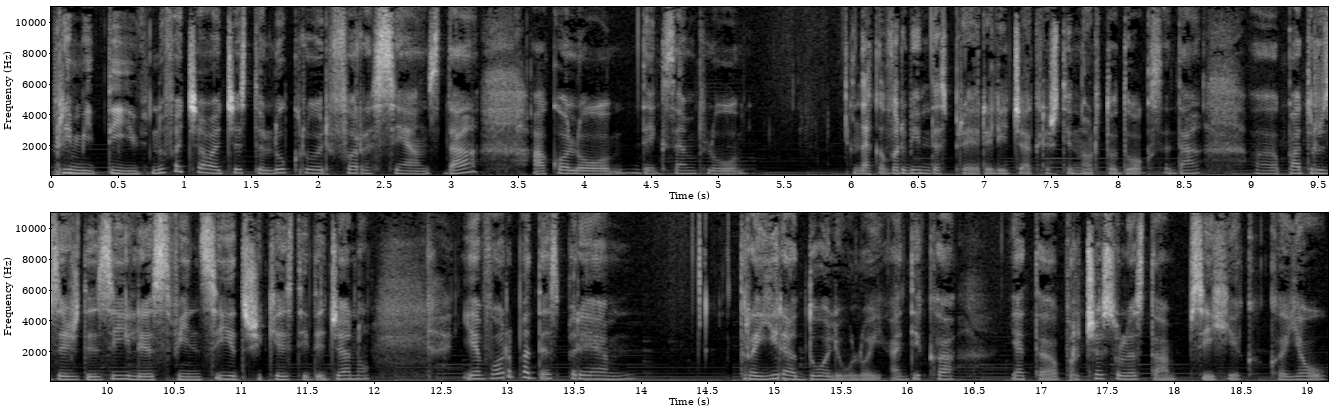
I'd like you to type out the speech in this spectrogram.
primitivi, nu făceau aceste lucruri fără sens, da? Acolo, de exemplu, dacă vorbim despre religia creștin-ortodoxă, da? 40 uh, de zile, sfințit și chestii de genul, e vorba despre trăirea doliului, adică, iată, procesul ăsta psihic, că eu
